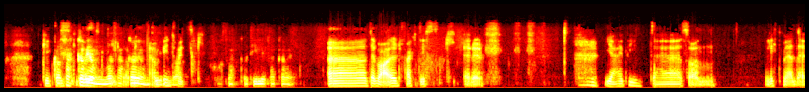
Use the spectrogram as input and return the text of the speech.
Ikke ganske, snakker vi om? Ganske snakker vi om tidlig, Jeg begynte faktisk Hvor tidlig snakker vi? Uh, det var faktisk Eller Jeg begynte sånn litt med det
